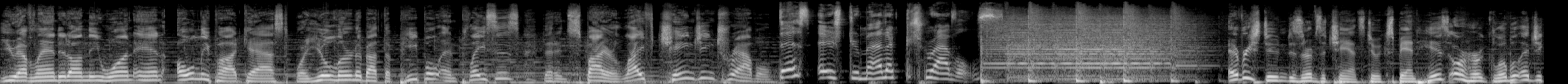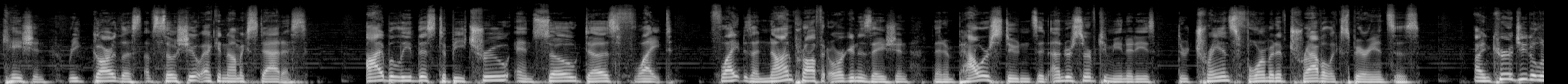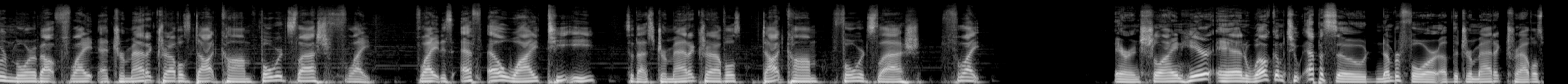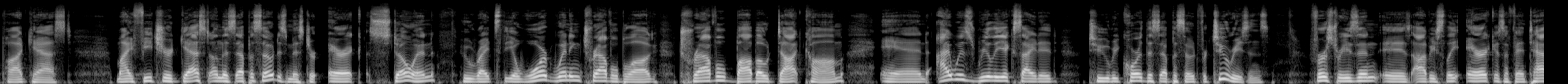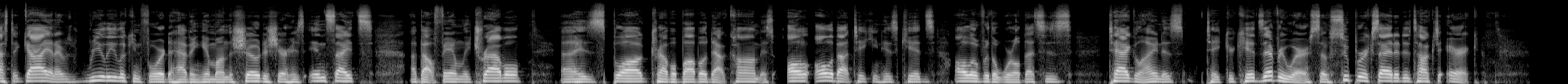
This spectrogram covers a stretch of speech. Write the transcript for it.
You have landed on the one and only podcast where you'll learn about the people and places that inspire life changing travel. This is Dramatic Travels. Every student deserves a chance to expand his or her global education regardless of socioeconomic status. I believe this to be true, and so does FLYTE. FLYTE is a nonprofit organization that empowers students in underserved communities through transformative travel experiences. I encourage you to learn more about FLYTE at dramatictravels.com forward slash flight. FLYTE is F L Y T E, so that's dramatictravels.com forward slash flight. Aaron Schlein here, and welcome to episode number four of the Dramatic Travels Podcast. My featured guest on this episode is Mr. Eric Stoen, who writes the award winning travel blog, travelbabbo.com. And I was really excited to record this episode for two reasons. First reason is obviously Eric is a fantastic guy, and I was really looking forward to having him on the show to share his insights about family travel. Uh, his blog, travelbabbo.com, is all, all about taking his kids all over the world. That's his tagline is take your kids everywhere. So super excited to talk to Eric.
